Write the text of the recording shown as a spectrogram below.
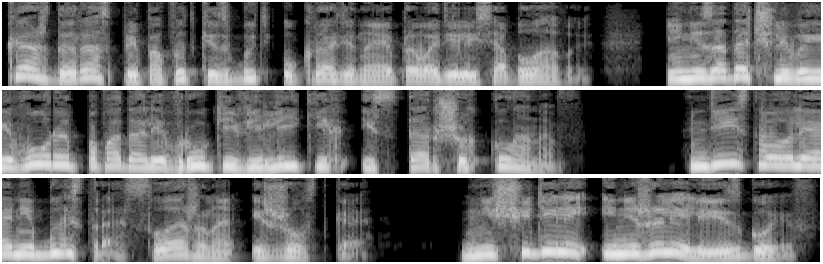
Каждый раз при попытке сбыть украденное проводились облавы, и незадачливые воры попадали в руки великих и старших кланов. Действовали они быстро, слаженно и жестко. Не щадили и не жалели изгоев.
